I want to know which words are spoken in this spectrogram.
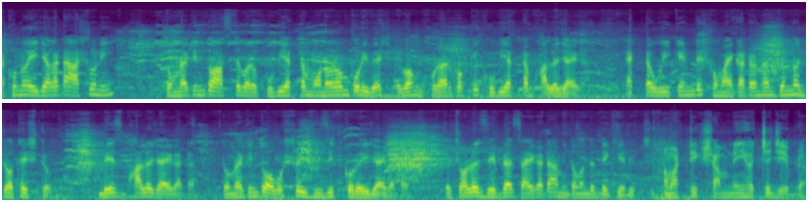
এখনও এই জায়গাটা আসোনি, তোমরা কিন্তু আসতে পারো। খুবই একটা মনোরম পরিবেশ এবং ঘোরার পক্ষে খুবই একটা ভালো জায়গা। একটা উইকেন্ডে সময় কাটানোর জন্য যথেষ্ট। বেশ ভালো জায়গাটা। তোমরা কিন্তু অবশ্যই ভিজিট করো এই জায়গাটা তো চলো জেব্রার জায়গাটা আমি তোমাদের দেখিয়ে দিচ্ছি। আমার ঠিক সামনেই হচ্ছে জেব্রা।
